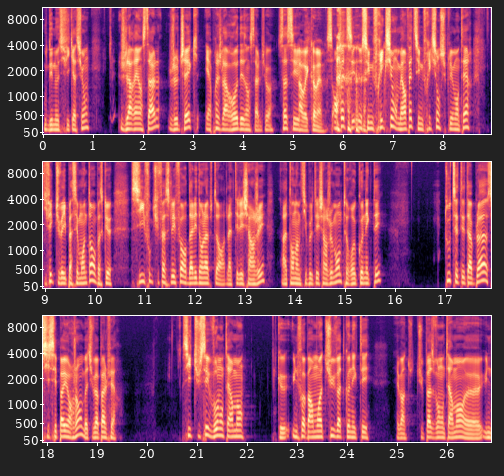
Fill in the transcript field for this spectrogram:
ou des notifications. Je la réinstalle, je check et après je la redésinstalle, tu vois. Ça c'est. Ah ouais, quand même. En fait, c'est, une friction, mais en fait c'est une friction supplémentaire qui fait que tu vas y passer moins de temps parce que s'il faut que tu fasses l'effort d'aller dans l'App Store, de la télécharger, attendre un petit peu le téléchargement, te reconnecter, toute cette étape-là, si c'est pas urgent, bah tu vas pas le faire si tu sais volontairement qu'une fois par mois, tu vas te connecter, eh ben, tu, tu passes volontairement euh, une,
